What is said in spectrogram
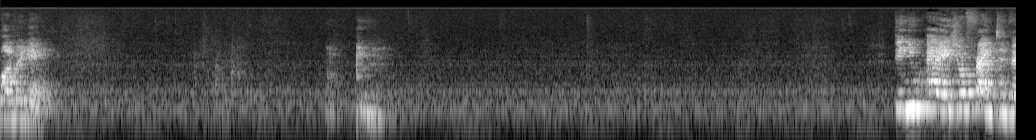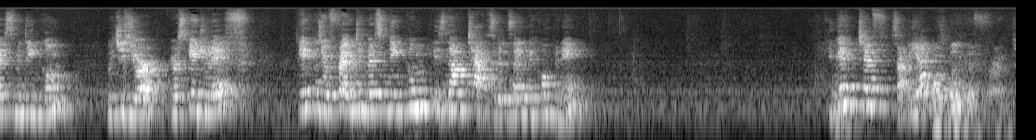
already. Then you add your franked investment income, which is your, your Schedule F, okay, because your franked investment income is not taxable inside the company. You get to, sorry, yeah? What's meant by franked?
